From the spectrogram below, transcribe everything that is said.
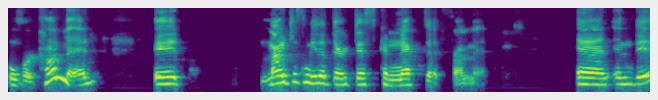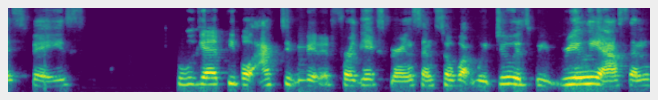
overcome it, it might just mean that they're disconnected from it. And in this phase, we get people activated for the experience. And so, what we do is we really ask them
